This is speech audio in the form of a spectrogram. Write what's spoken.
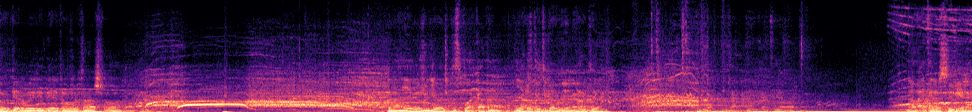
зачастую первые ряды, это уже хорошо. Да, я вижу девочку с плакатом. Я жду тебя в гримерке. Как ты хотела. Давайте расшевелим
